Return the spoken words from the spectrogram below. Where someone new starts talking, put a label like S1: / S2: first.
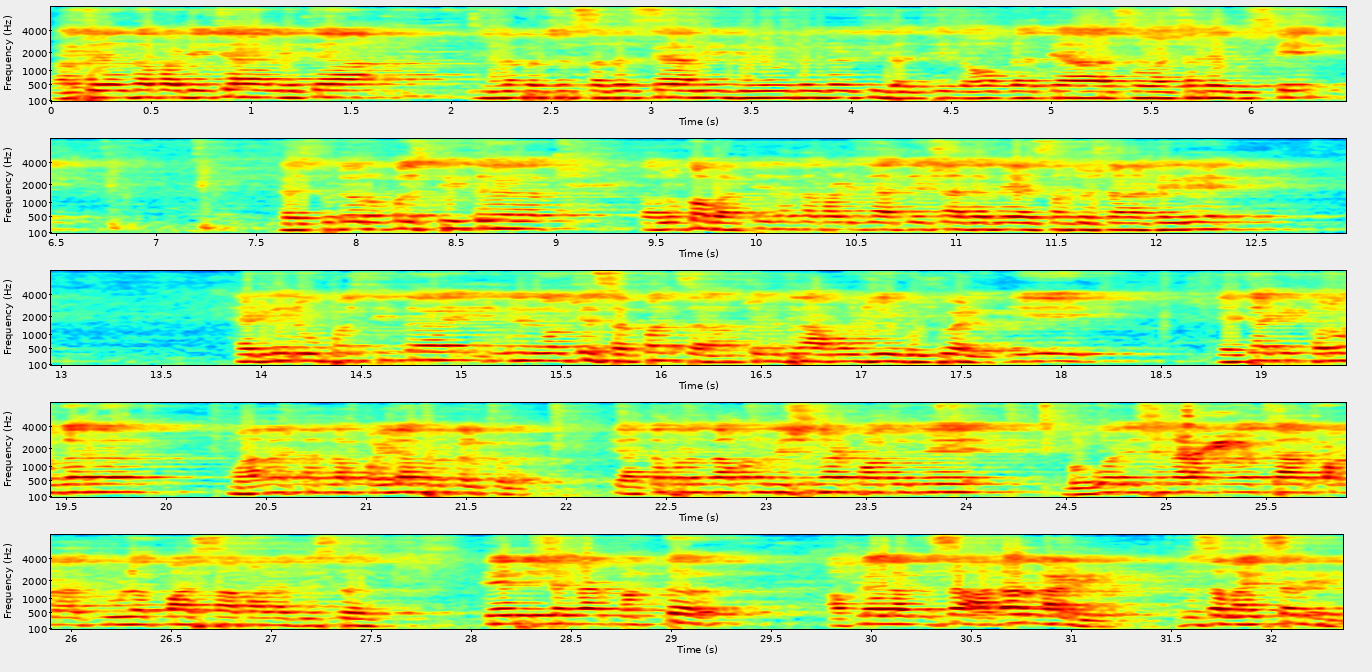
S1: भारतीय जनता पार्टीच्या नेत्या जिल्हा परिषद सदस्य आणि नियोजनची ज्यांची जबाबदार त्या सुभाषाताई घुसके व्यासपीठावर उपस्थित तालुका भारतीय जनता पार्टीचे अध्यक्ष आदरणीय संतोष नाना खैरे या ठिकाणी उपस्थित इंदिरगावचे सरपंच आमचे मित्र अमोलजी भुजबळ की याच्यासाठी खरोखर महाराष्ट्रातला पहिला प्रकल्प की आतापर्यंत आपण रेशन कार्ड पाहत होते भगवा रेशन कार्ड आपल्याला चार पानात तुळक पाच सहा पानात दिसतं. ते रेशन कार्ड फक्त आपल्याला जसं आधार कार्ड आहे जसं लायसन आहे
